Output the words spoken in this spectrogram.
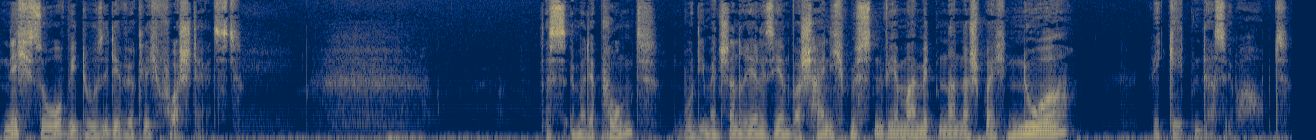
nicht so, wie du sie dir wirklich vorstellst. Das ist immer der Punkt, wo die Menschen dann realisieren, wahrscheinlich müssten wir mal miteinander sprechen. Nur, wie geht denn das überhaupt?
